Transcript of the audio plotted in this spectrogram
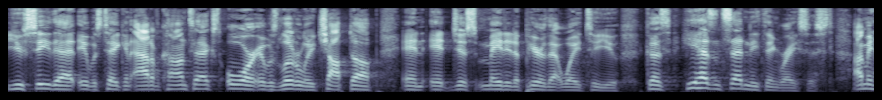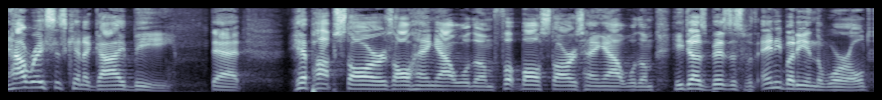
you see that it was taken out of context or it was literally chopped up and it just made it appear that way to you because he hasn't said anything racist. I mean, how racist can a guy be that hip hop stars all hang out with him, football stars hang out with him. He does business with anybody in the world.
